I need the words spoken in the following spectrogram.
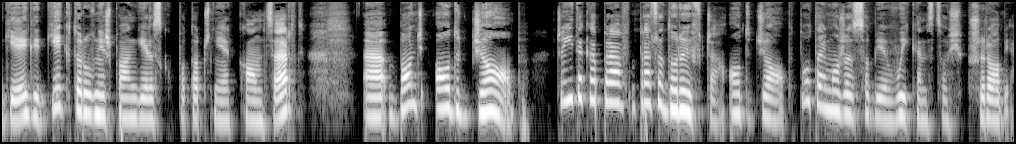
Gig. Gig to również po angielsku potocznie koncert, e, bądź odd job, czyli taka pra praca dorywcza, odd job. Tutaj może sobie w weekend coś przyrobię.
